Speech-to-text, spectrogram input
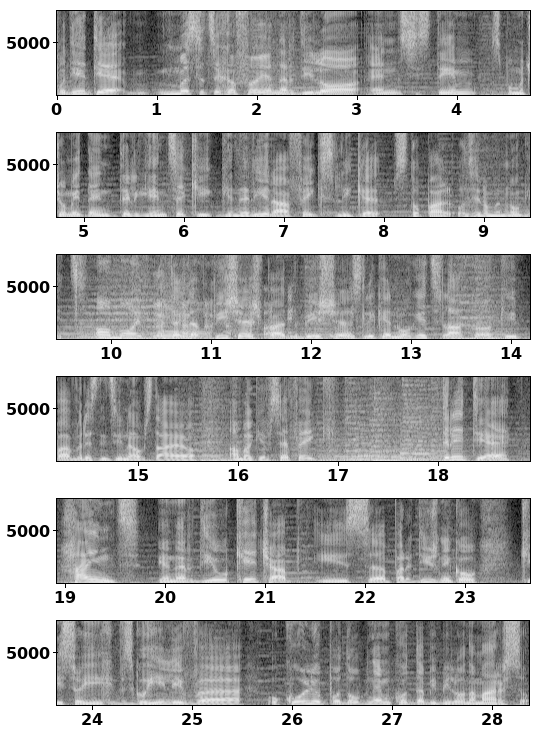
podjetje MSCHF je naredilo en sistem s pomočjo umetne inteligence, ki generira fake slike stopal oziroma nogic. O moj bog. Tako da pišeš, pa dobiš eh, slike nogic, lahko, ki pa v resnici ne obstajajo, ampak je vse fake. Tretje, Heinz je naredil kečap iz eh, paradižnikov, ki so jih vzgojili v okolju podobnem, kot da bi bilo na Marsu.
